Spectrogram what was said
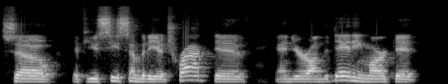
So if you see somebody attractive and you're on the dating market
